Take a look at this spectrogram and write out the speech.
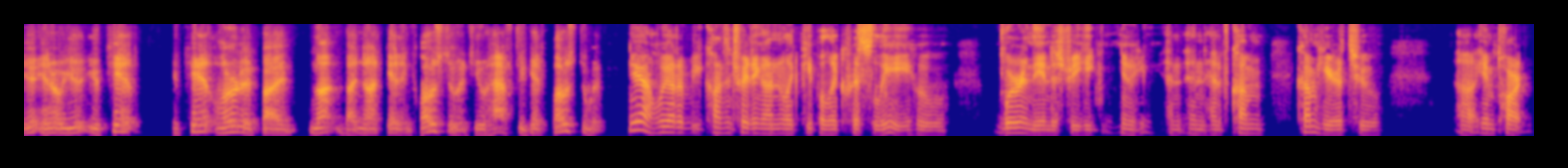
You, you know you, you can't you can't learn it by not by not getting close to it. You have to get close to it. Yeah we ought to be concentrating on like people like chris lee who were in the industry. He you know he, and, and have come come here to uh, impart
